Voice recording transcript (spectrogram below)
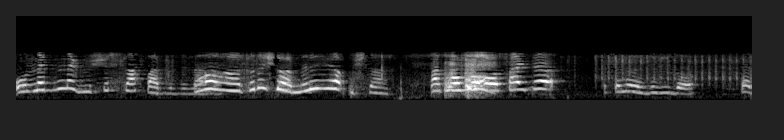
onun elinde güçlü silah var dediler. Aa arkadaşlar nereye yapmışlar? Bak bomba olsaydı seni öldürürdü o. Ben...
